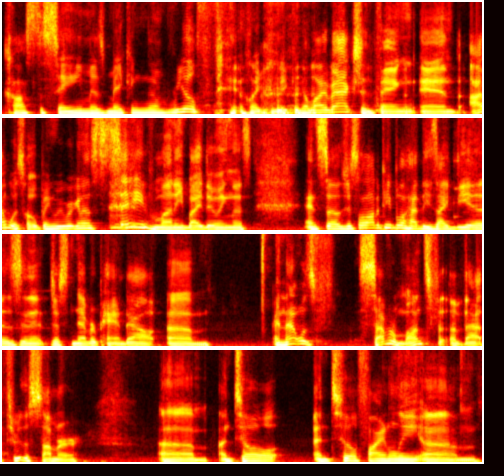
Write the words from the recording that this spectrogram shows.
costs the same as making a real thing, like making a live action thing. And I was hoping we were going to save money by doing this. And so just a lot of people had these ideas and it just never panned out. Um, and that was several months of that through the summer um, until until finally um,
